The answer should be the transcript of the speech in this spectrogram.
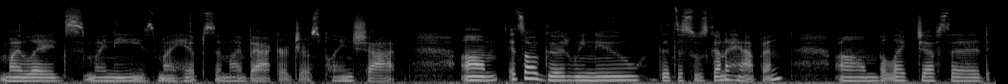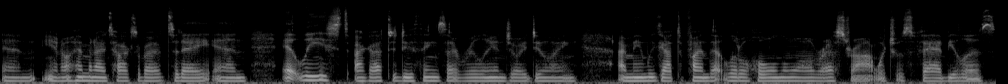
my legs, my knees, my hips, and my back are just plain shot. Um, it's all good. We knew that this was going to happen. Um, but like Jeff said, and you know, him and I talked about it today, and at least I got to do things I really enjoy doing. I mean, we got to find that little hole in the wall restaurant, which was fabulous.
